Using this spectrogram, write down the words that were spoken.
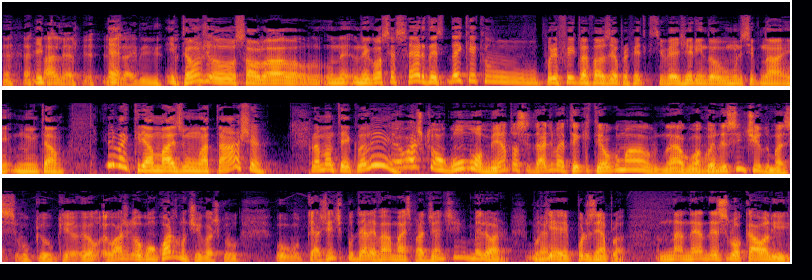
Olha É, Jairinho. então, Saulo, a- o, o negócio é sério. né? Daí o que, é que o prefeito vai fazer, o prefeito que estiver gerindo o município na- no então? Ele vai criar mais uma taxa para manter aquilo ali. Eu acho que em algum momento a cidade vai ter que ter alguma, né, alguma coisa nesse sentido, mas o que, o que eu, eu acho, eu concordo contigo. Acho que o, o que a gente puder levar mais para adiante, melhor. Porque, por exemplo, ó, na- né, nesse local ali,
